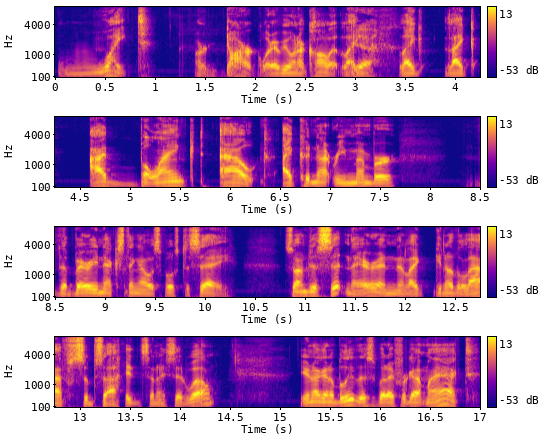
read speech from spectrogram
white or dark, whatever you want to call it. Like Yeah. like like I blanked out. I could not remember the very next thing I was supposed to say. So I'm just sitting there, and like you know, the laugh subsides, and I said, "Well, you're not going to believe this, but I forgot my act."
